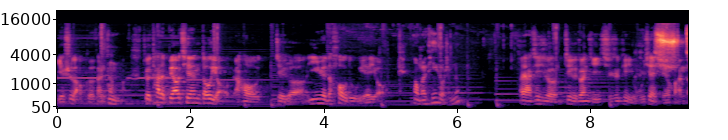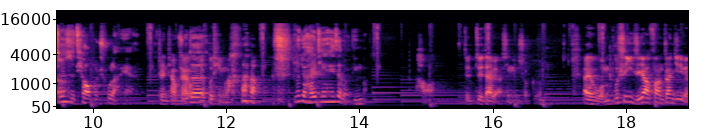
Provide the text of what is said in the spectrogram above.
也是老歌翻唱嘛，就是它的标签都有，然后这个音乐的厚度也有。那我们来听一首什么呢？哎呀，这首这个专辑其实可以无限循环的，真是挑不出来呀，真挑不出来，我我就不听了。那就还是听黑色柳丁吧。好，最最代表性的一首歌。哎，我们不是一直要放专辑里面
